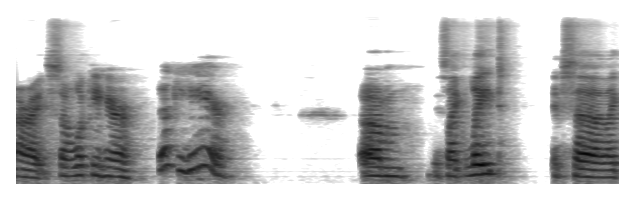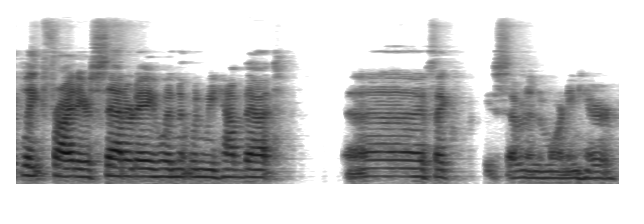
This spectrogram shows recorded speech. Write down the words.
All right, so looky here. Looky here. Um, it's like late, it's uh like late Friday or Saturday when when we have that. Uh, it's like seven in the morning here.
